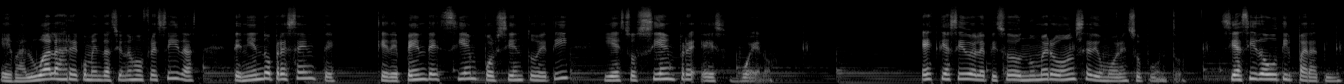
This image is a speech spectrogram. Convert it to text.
Evalúa las recomendaciones ofrecidas teniendo presente que depende 100% de ti y eso siempre es bueno. Este ha sido el episodio número 11 de Humor en su punto. Si ha sido útil para ti,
